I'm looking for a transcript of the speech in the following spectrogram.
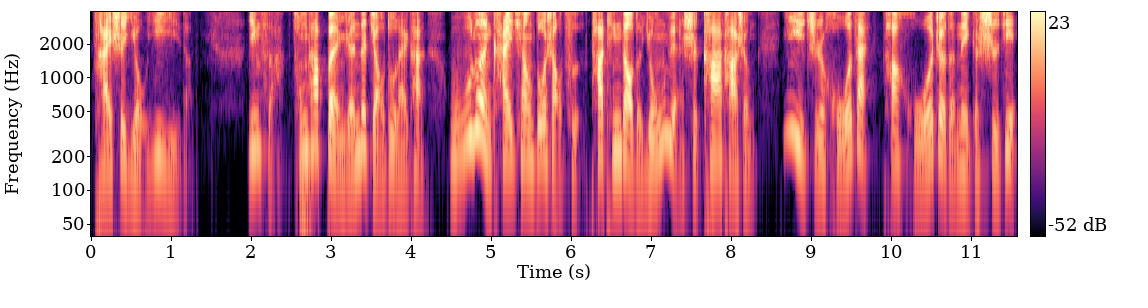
才是有意义的。因此啊，从他本人的角度来看，无论开枪多少次，他听到的永远是咔咔声。一直活在他活着的那个世界，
